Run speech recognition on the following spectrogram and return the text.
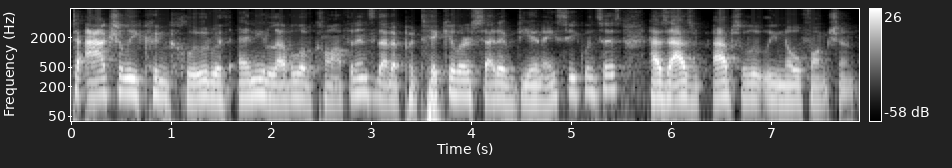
to actually conclude with any level of confidence that a particular set of DNA sequences has as absolutely no function.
